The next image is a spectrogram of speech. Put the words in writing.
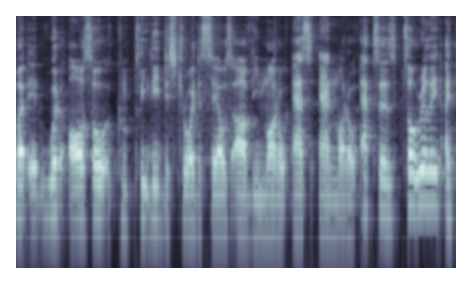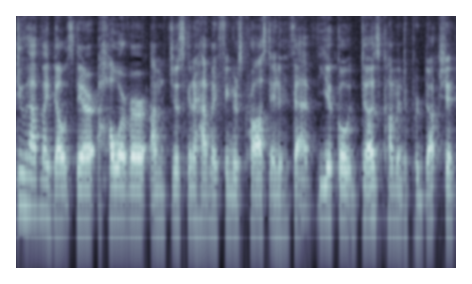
but it would also completely destroy the sales of the Model S and Model X's. So really, I do have my doubts there. However, I'm just gonna have my fingers crossed and if that vehicle does come into production,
